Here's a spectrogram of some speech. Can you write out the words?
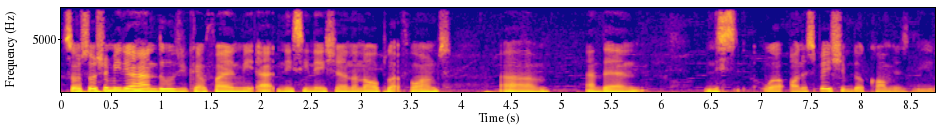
so social media handles you can find me at Nissi Nation on all platforms, um, and then well on the spaceship.com is the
